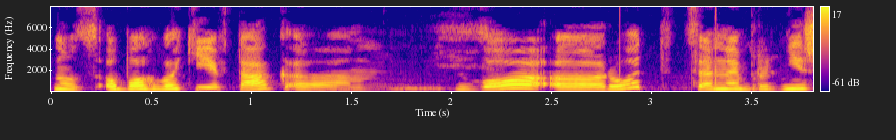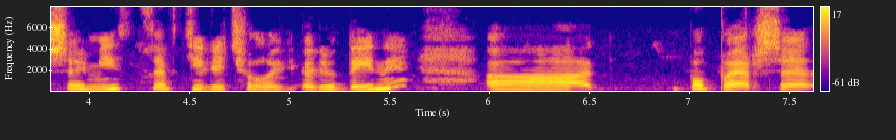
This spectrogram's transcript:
ну з обох боків, так. Е, Бо е, рот це найбрудніше місце в тілі людини. По-перше,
